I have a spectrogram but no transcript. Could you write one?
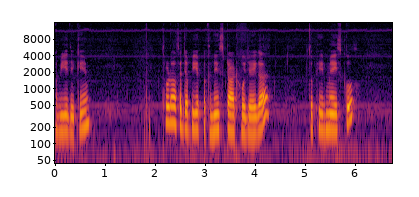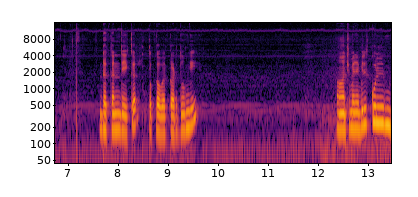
अब ये देखें। थोड़ा सा जब ये पकने स्टार्ट हो जाएगा तो फिर मैं इसको ढक्कन देकर तो कवर कर दूँगी। आँच मैंने बिल्कुल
